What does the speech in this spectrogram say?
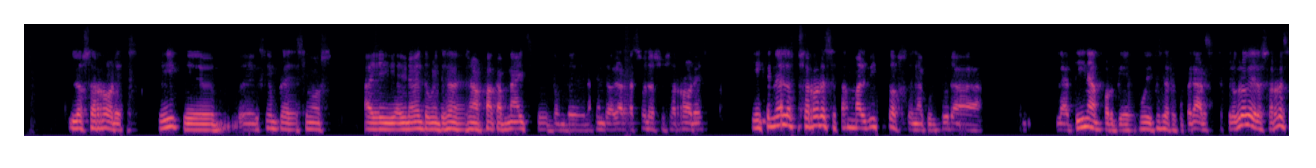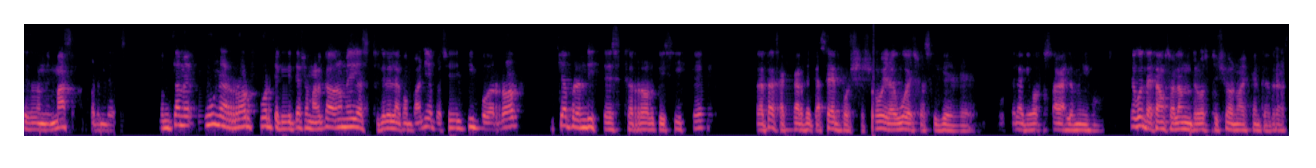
los errores, ¿sí? que eh, siempre decimos hay, un evento muy interesante que se llama Fuck Up Nights, donde la gente va a hablar solo de sus errores. Y en general los errores están mal vistos en la cultura latina porque es muy difícil recuperarse. Pero creo que de los errores es donde más aprendes. Contame un error fuerte que te haya marcado. No me digas si querés la compañía, pero sí el tipo de error. ¿Qué aprendiste de ese error que hiciste? Tratá de sacarte cassette, porque yo voy al hueso, así que espera que vos hagas lo mismo. Te cuenta que estamos hablando entre vos y yo, no hay gente atrás.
